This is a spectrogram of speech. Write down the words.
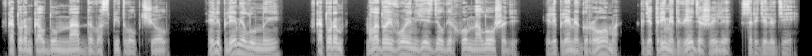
в котором колдун Надда воспитывал пчел, или племя Луны, в котором молодой воин ездил верхом на лошади, или племя Грома, где три медведя жили среди людей.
